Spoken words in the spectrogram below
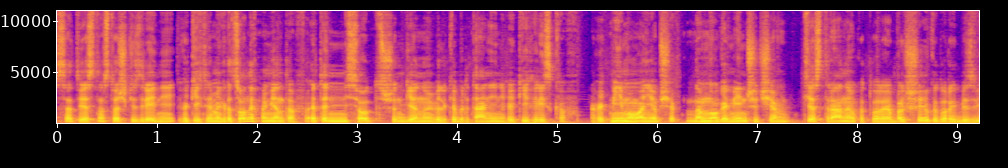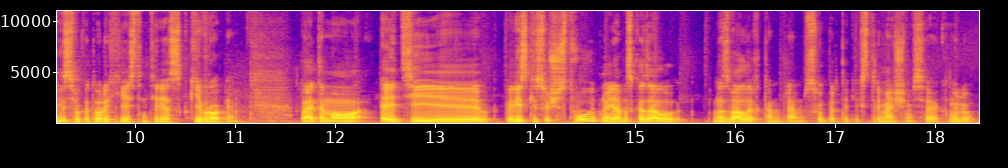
Соответственно, с точки зрения каких-то миграционных моментов, это не несет Шенгену и Великобритании никаких рисков. Как минимум, они вообще намного меньше, чем те страны, у которых большие, у которых без виз, у которых есть интерес к Европе. Поэтому эти риски существуют, но я бы сказал, назвал их там прям супер таких стремящимся к нулю.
